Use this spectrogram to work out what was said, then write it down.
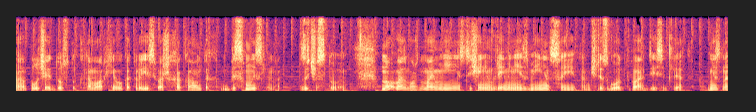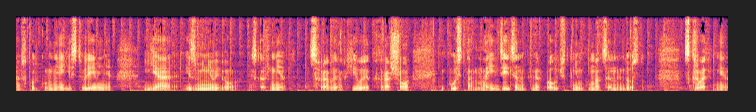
А, получать доступ к тому архиву, который есть в ваших аккаунтах, бессмысленно зачастую. Но, возможно, мое мнение с течением времени изменится, и там через год, два, десять лет, не знаю, сколько у меня есть времени, я изменю его и скажу, нет, цифровые архивы, это хорошо, и пусть там мои дети, например, получат к ним полноценный доступ. Скрывать мне,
